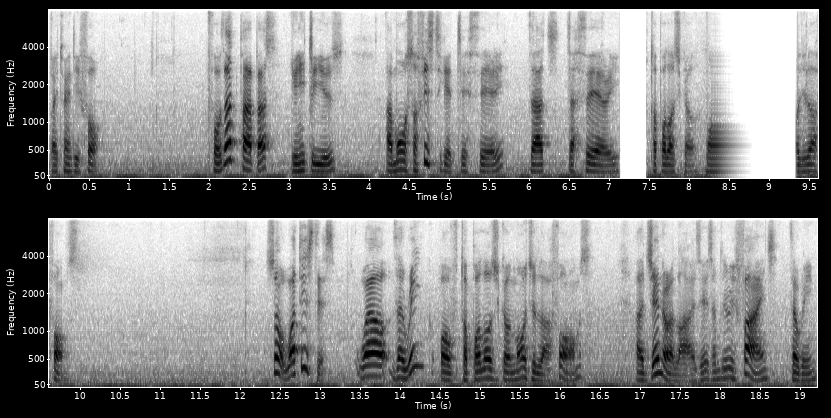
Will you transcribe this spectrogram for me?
by 24. For that purpose, you need to use a more sophisticated theory, that's the theory of topological modular forms. So what is this? Well, the ring of topological modular forms uh, generalizes and refines the ring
